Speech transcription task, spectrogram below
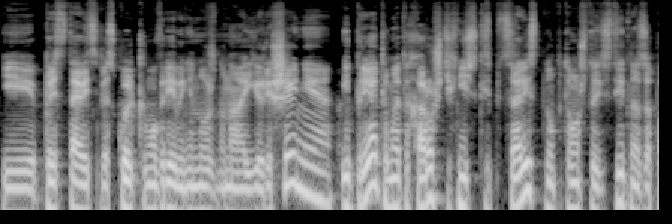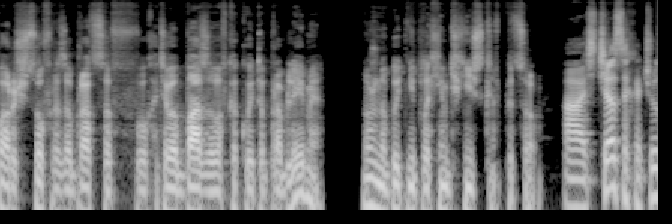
и представить себе, сколько ему времени нужно на ее решение, и при этом это хороший технический специалист, ну, потому что действительно за пару часов разобраться в, хотя бы базово в какой-то проблеме, нужно быть неплохим техническим спецом. А сейчас я хочу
